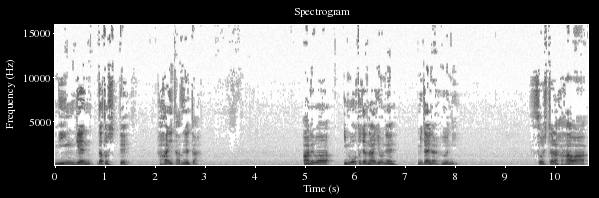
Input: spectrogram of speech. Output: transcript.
人間だと知って母に尋ねた。あれは妹じゃないよね、みたいな風に。そしたら母は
